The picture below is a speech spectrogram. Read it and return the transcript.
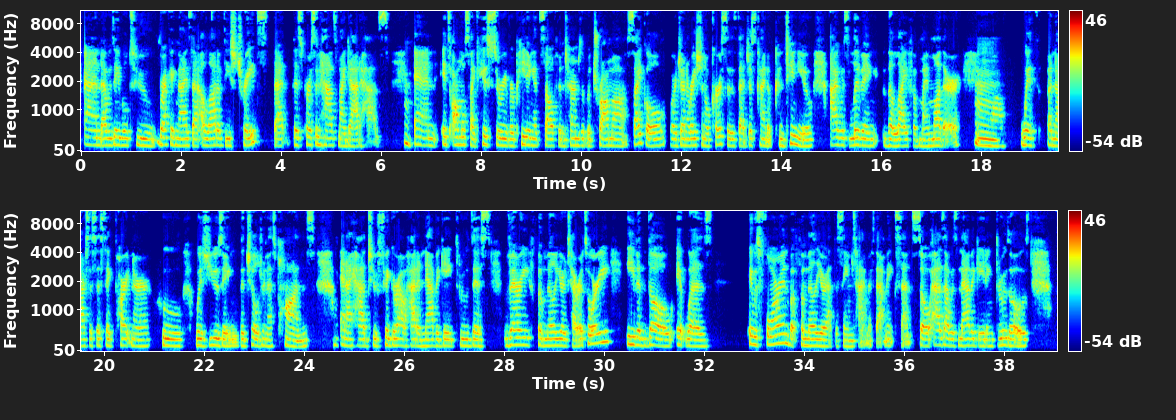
And I was able to recognize that a lot of these traits that this person has, my dad has. Hmm. And it's almost like history repeating itself in terms of a trauma cycle or generational curses that just kind of continue. I was living the life of my mother hmm. uh, with a narcissistic partner who was using the children as pawns. Mm-hmm. And I had to figure out how to navigate through this very familiar territory, even though it was it was foreign but familiar at the same time, if that makes sense. So as I was navigating through those,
